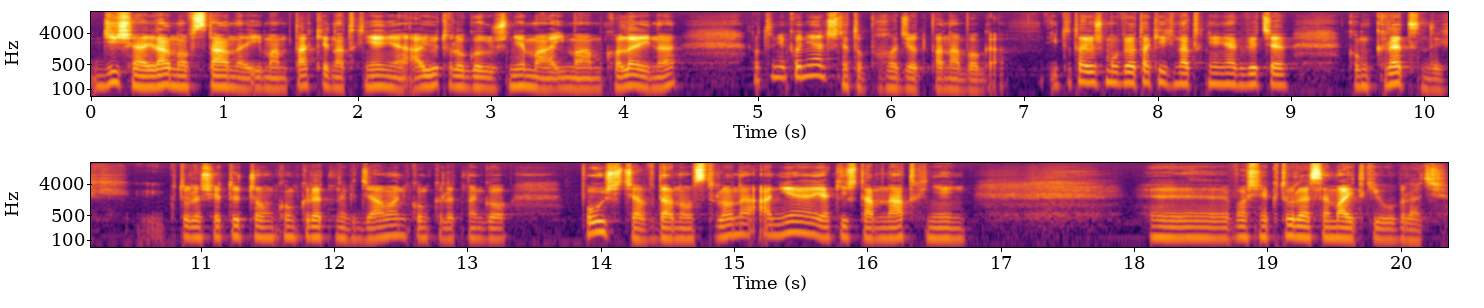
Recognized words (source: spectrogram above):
dzisiaj rano wstanę i mam takie natchnienie, a jutro go już nie ma i mam kolejne, no to niekoniecznie to pochodzi od Pana Boga. I tutaj już mówię o takich natchnieniach, wiecie, konkretnych, które się tyczą konkretnych działań, konkretnego pójścia w daną stronę, a nie jakichś tam natchnień, yy, właśnie które se majtki ubrać.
